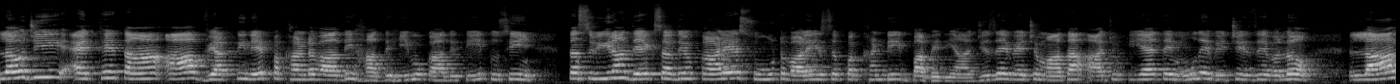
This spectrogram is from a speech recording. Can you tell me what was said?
ਲਓ ਜੀ, ਇੱਥੇ ਤਾਂ ਆ ਵਿਅਕਤੀ ਨੇ ਪਖੰਡਵਾਦ ਦੀ ਹੱਦ ਹੀ ਮੁਕਾ ਦਿੱਤੀ। ਤੁਸੀਂ ਤਸਵੀਰਾਂ ਦੇਖ ਸਕਦੇ ਹੋ, ਕਾਲੇ ਸੂਟ ਵਾਲੇ ਇਸ ਪਖੰਡੀ ਬਾਬੇ ਦੀਆਂ ਜਿਸ ਦੇ ਵਿੱਚ ਮਾਤਾ ਆ ਚੁੱਕੀ ਹੈ ਤੇ ਮੂੰਹ ਦੇ ਵਿੱਚ ਇਸ ਦੇ ਵੱਲੋਂ ਲਾਲ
